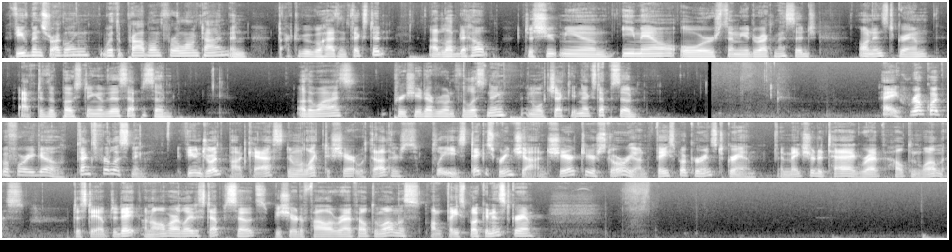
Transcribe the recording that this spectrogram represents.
If you've been struggling with a problem for a long time and Dr. Google hasn't fixed it, I'd love to help just shoot me an email or send me a direct message on Instagram after the posting of this episode. Otherwise, appreciate everyone for listening, and we'll check you next episode. Hey, real quick before you go, thanks for listening. If you enjoyed the podcast and would like to share it with others, please take a screenshot and share it to your story on Facebook or Instagram, and make sure to tag Rev Health and Wellness. To stay up to date on all of our latest episodes, be sure to follow Rev Health and Wellness on Facebook and Instagram.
